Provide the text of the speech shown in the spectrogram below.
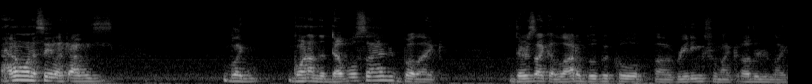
I don't want to say like I was like going on the devil side, but like there's like a lot of biblical uh, readings from like other like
